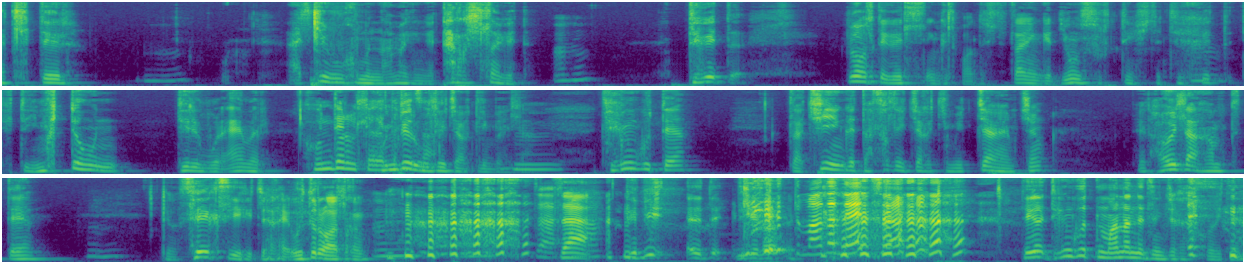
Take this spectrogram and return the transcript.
ажил дээр ажлын хүүхэн минь намайг ингээ таргачлаа гэд. Тэгээд би бол тэгэл ингээл бодсон шүү дээ. За ингээд юм сүртэн шүү дээ. Тэгэхэд тэгтээ эмгтэн хүн тэр бүр амар Хүн дээр үлээгээд. хүн дээр үлээж авдаг юм байлаа. Тэгэнгүүтээ за чи ингээд дасгал хийж байгаа чи мэдж байгаа юм чин. Тэгэд хоёлаа хамт те секси гэж байгаа өдөр болгон. За. Тэгээ би э, тэгээд Манай найз. тэгээ тэгэнгүүт манай найз ингэж байгаа байхгүй те.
